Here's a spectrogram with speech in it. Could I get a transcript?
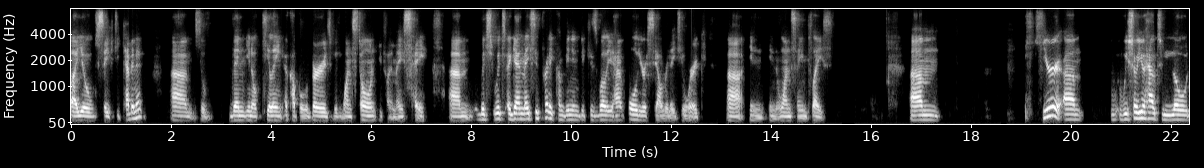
biosafety cabinet. Um, so then, you know, killing a couple of birds with one stone, if I may say, um, which which again makes it pretty convenient because well you have all your cell related work uh, in in one same place. Um, here um, we show you how to load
